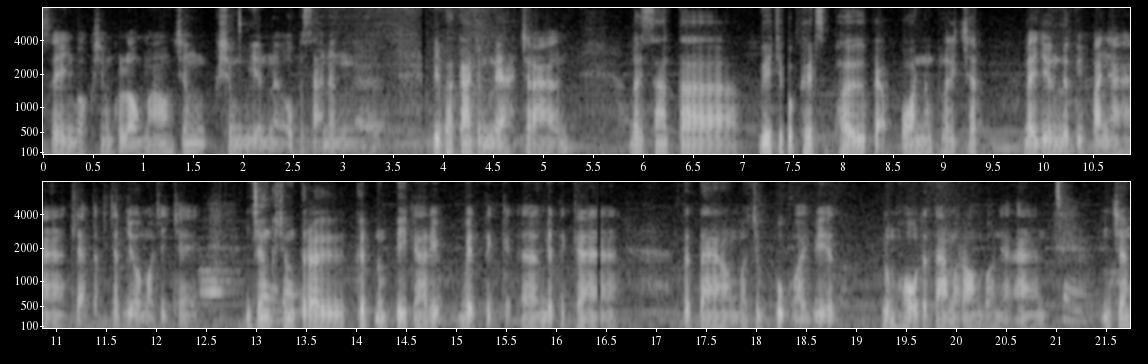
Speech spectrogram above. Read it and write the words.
ផ្សេងរបស់ខ្ញុំកន្លងមកអញ្ចឹងខ្ញុំមានឧបសគ្គនឹងវិភាគការជំនះច្រើនដោយសារតែវាជាប្រភេទសភៅពាក់ព័ន្ធនឹងផ្លូវចិត្តដែលយើងលើកពីបញ្ហាធ្លាក់ទឹកចិត្តយកមកជជែកអញ្ចឹងខ្ញុំត្រូវគិតអំពីការរៀបវេទិកាមេតិកាទៅតាមចម្ពុកឲ្យវាលំហទៅតាមអារម្មណ៍របស់អ្នកអានចា៎អញ្ចឹង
